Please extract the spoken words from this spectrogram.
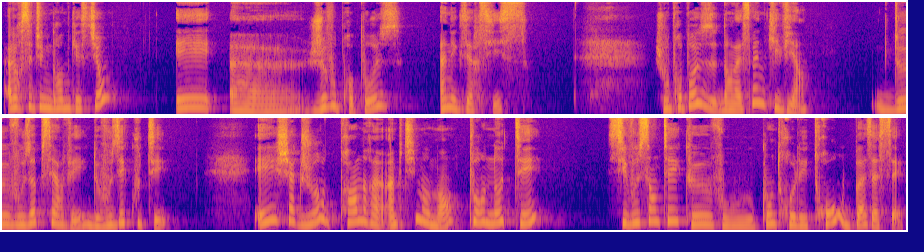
Alors c'est une grande question et euh, je vous propose un exercice. Je vous propose dans la semaine qui vient de vous observer, de vous écouter et chaque jour de prendre un petit moment pour noter si vous sentez que vous contrôlez trop ou pas assez.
